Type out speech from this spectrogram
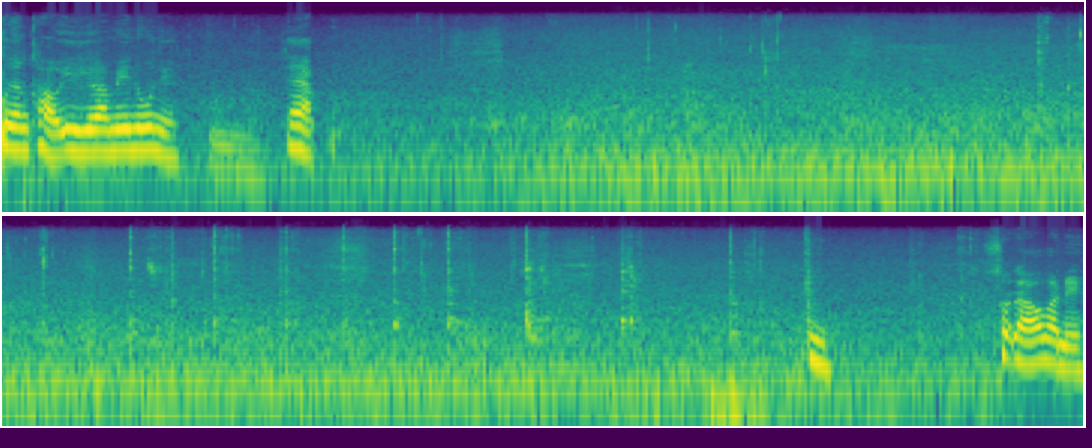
ปลืองเขาอีกแล้วเมนูนี่อืมแซ่บอืมสดเอาป่ะเนี่ย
